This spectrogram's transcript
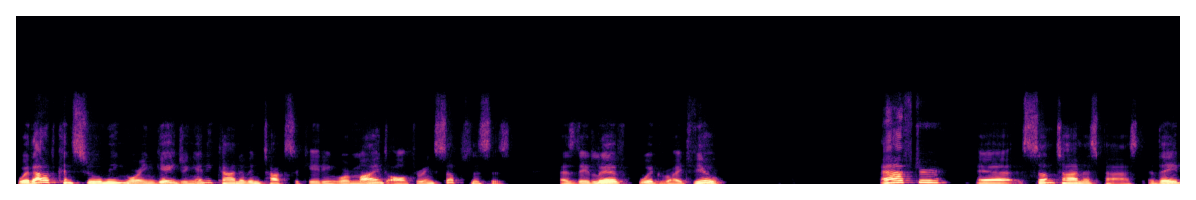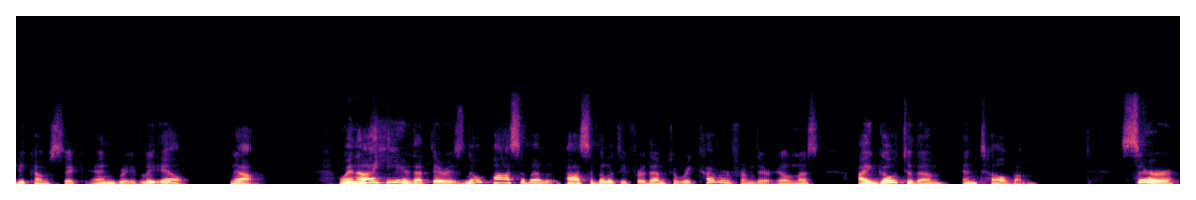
without consuming or engaging any kind of intoxicating or mind altering substances, as they live with right view. After uh, some time has passed, they become sick and gravely ill. Now, when I hear that there is no possible, possibility for them to recover from their illness, I go to them and tell them, Sir,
